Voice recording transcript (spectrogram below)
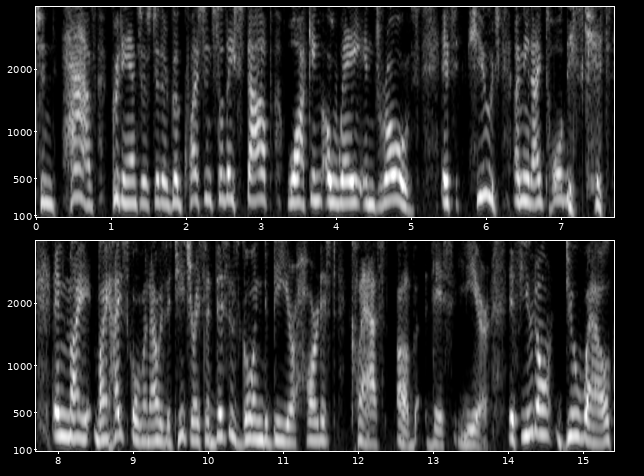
to have good answers to their good questions so they stop walking away in droves. It's huge. I mean, I told these kids in my, my high school when I was a teacher, I said, this is going to be your hardest class of this year. If you don't do well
